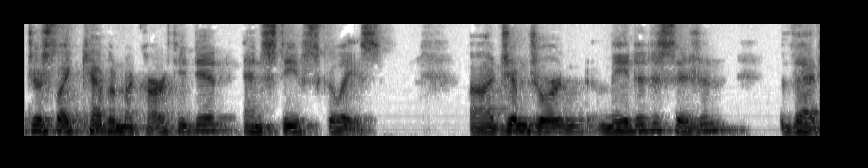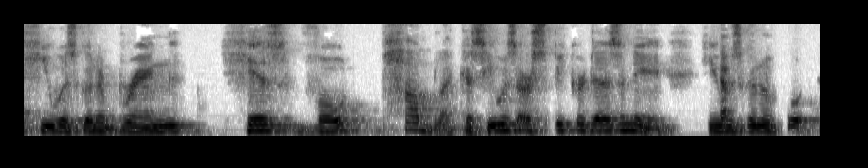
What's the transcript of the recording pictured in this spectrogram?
just like Kevin McCarthy did and Steve Scalise. Uh, Jim Jordan made a decision that he was going to bring his vote public because he was our speaker designee. He yep. was going to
